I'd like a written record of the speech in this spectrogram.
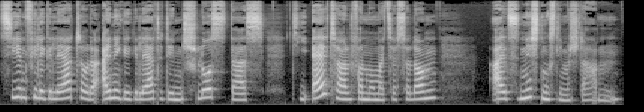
ziehen viele Gelehrte oder einige Gelehrte den Schluss, dass die Eltern von Muhammad Sallam als Nichtmuslime starben.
